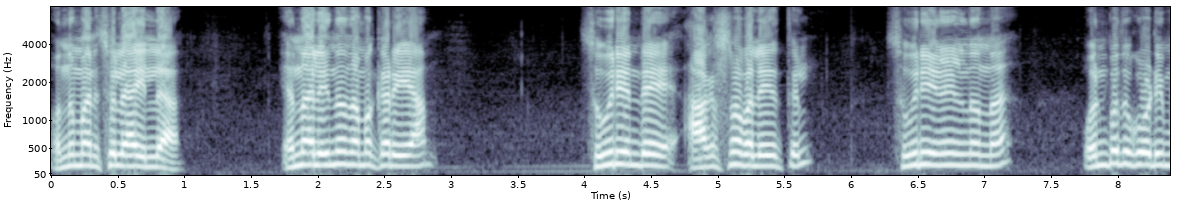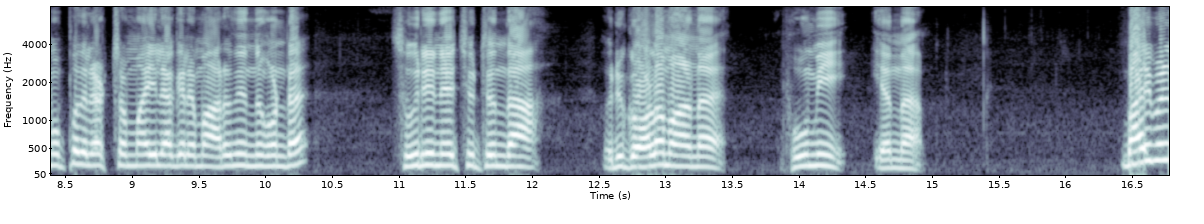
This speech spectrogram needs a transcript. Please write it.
ഒന്നും മനസ്സിലായില്ല. എന്നാൽ ഇന്ന് നമുക്കറിയാം സൂര്യന്റെ ആകർഷണ വലയത്തിൽ സൂര്യനിൽ നിന്ന് ഒൻപത് കോടി മുപ്പത് ലക്ഷം മൈൽ അകലെ മാറി നിന്നുകൊണ്ട് സൂര്യനെ ചുറ്റുന്ന ഒരു ഗോളമാണ് ഭൂമി എന്ന്. ബൈബിൾ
